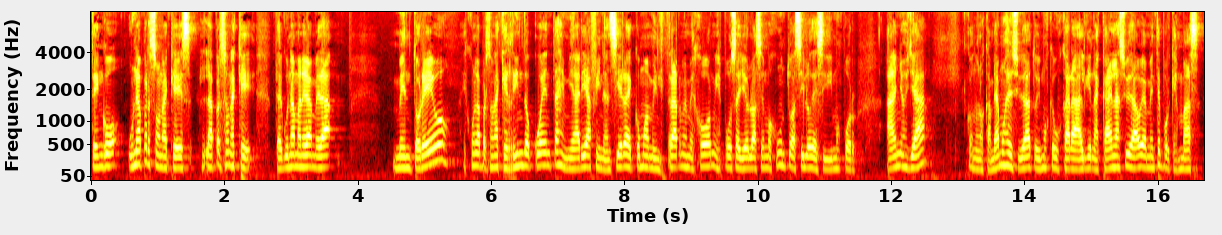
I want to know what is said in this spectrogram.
tengo una persona que es la persona que de alguna manera me da mentoreo, es con la persona que rindo cuentas en mi área financiera de cómo administrarme mejor. Mi esposa y yo lo hacemos juntos, así lo decidimos por años ya. Cuando nos cambiamos de ciudad tuvimos que buscar a alguien acá en la ciudad, obviamente porque es más,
